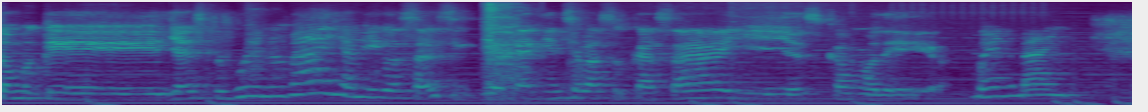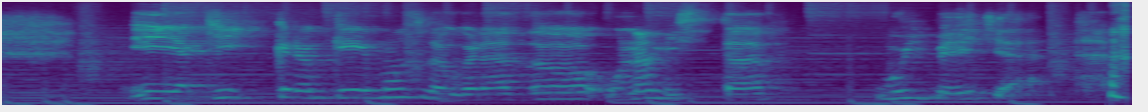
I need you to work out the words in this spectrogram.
como que ya después, bueno, bye amigos, ¿sabes? Y que alguien se va a su casa y es como de, bueno, bye. Y aquí creo que hemos logrado una amistad muy bella.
